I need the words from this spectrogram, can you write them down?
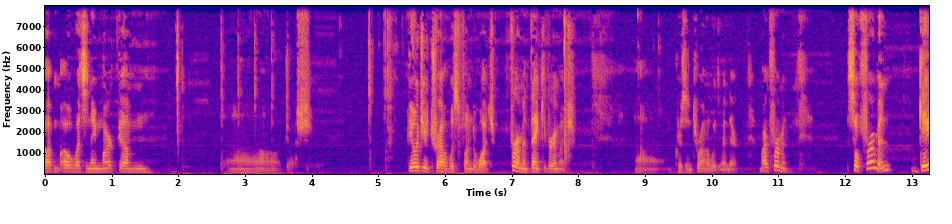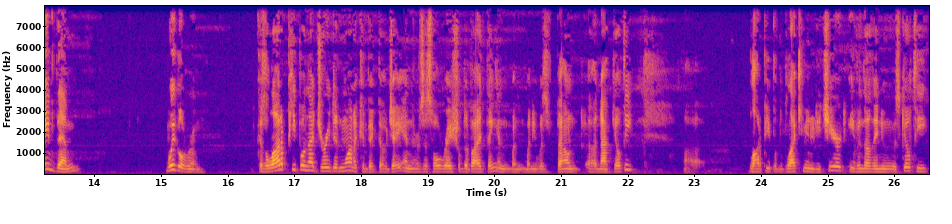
Um, oh, what's the name? Mark. Um, oh, gosh. The OJ trial was fun to watch. Fuhrman, thank you very much. Uh, Chris in Toronto with him in there. Mark Fuhrman so Fuhrman gave them wiggle room because a lot of people in that jury didn't want to convict OJ, and there was this whole racial divide thing. And when, when he was found uh, not guilty, uh, a lot of people in the black community cheered, even though they knew he was guilty.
